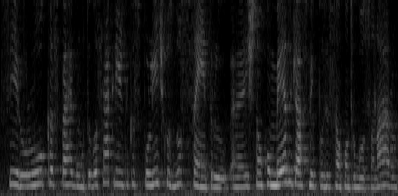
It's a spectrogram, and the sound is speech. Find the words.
Ciro, Lucas pergunta: você acredita que os políticos do centro eh, estão com medo de assumir posição contra o Bolsonaro?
